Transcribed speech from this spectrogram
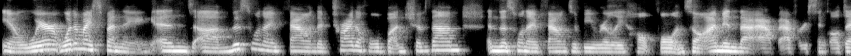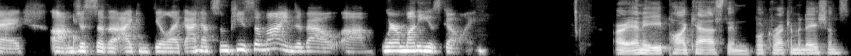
you know where what am i spending? And um, this one i found i've tried a whole bunch of them and this one i found to be really helpful and so i'm in that app every single day um, just so that i can feel like i have some peace of mind about um, where money is going. All right any podcast and book recommendations?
